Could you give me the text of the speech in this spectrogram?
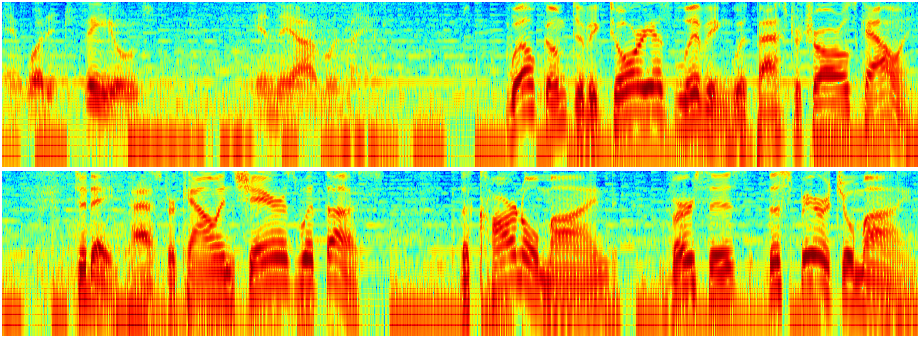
and what it feels in the outward man. Welcome to Victorious Living with Pastor Charles Cowan. Today, Pastor Cowan shares with us the carnal mind versus the spiritual mind.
